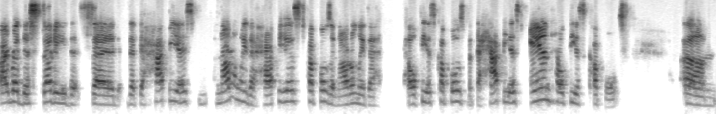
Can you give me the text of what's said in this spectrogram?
i read this study that said that the happiest not only the happiest couples and not only the healthiest couples but the happiest and healthiest couples um,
